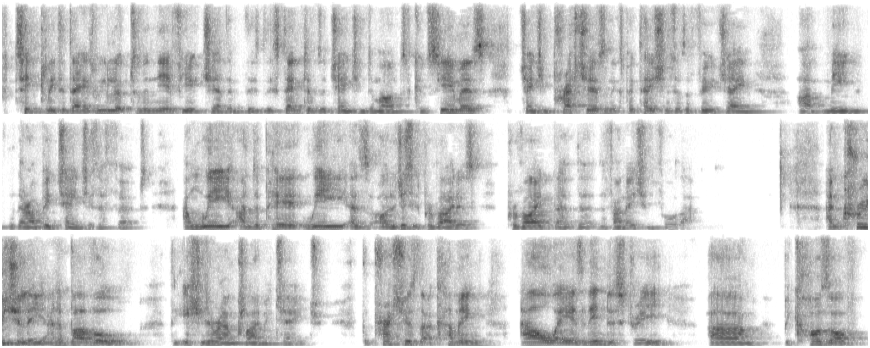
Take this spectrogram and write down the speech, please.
particularly today, as we look to the near future, the, the, extent of the changing demands of consumers, changing pressures and expectations of the food chain um, mean that there are big changes afoot. And we underpin, we as our logistics providers provide the, the, the foundation for that. And crucially, and above all, the issues around climate change, the pressures that are coming our way as an industry um, because of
